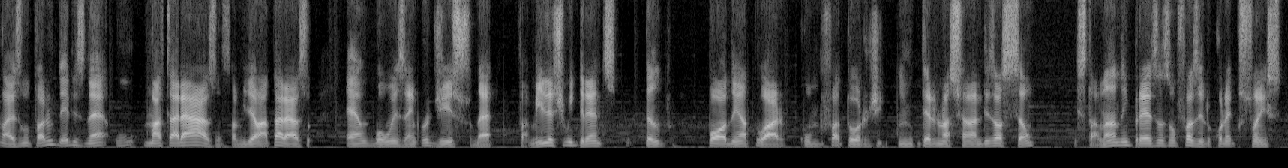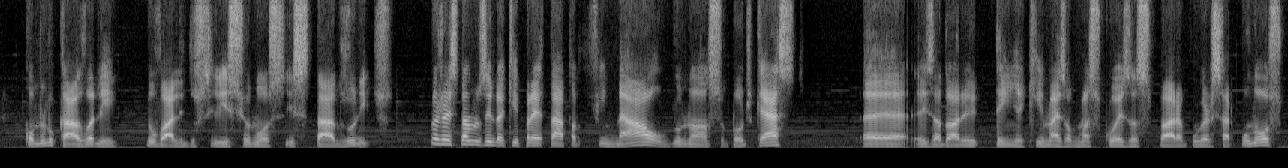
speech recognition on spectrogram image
mais notório deles, né, o Matarazzo, a família Matarazzo é um bom exemplo disso, né? Famílias de imigrantes, portanto, podem atuar como fator de internacionalização, instalando empresas ou fazendo conexões, como no caso ali do Vale do Silício nos Estados Unidos. Nós já estamos indo aqui para a etapa final do nosso podcast. É, Isadora tem aqui mais algumas coisas para conversar conosco.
